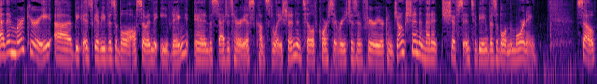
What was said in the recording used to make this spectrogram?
And then Mercury, uh, it's going to be visible also in the evening in the Sagittarius constellation until, of course, it reaches inferior conjunction and then it shifts into being visible in the morning. So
